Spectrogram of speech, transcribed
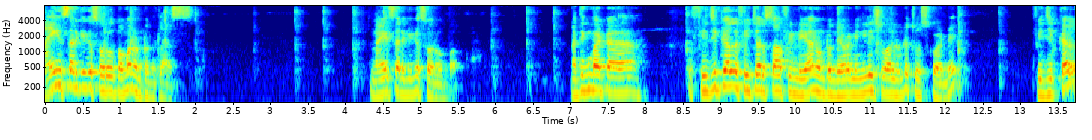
నైసర్గిక స్వరూపం అని ఉంటుంది క్లాస్ నైసర్గిక స్వరూపం. Nothing but physical features of India అని ఉంటుంది. ఎవరైనా ఇంగ్లీష్ వాళ్ళు ఉంటే చూసుకోండి. Physical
